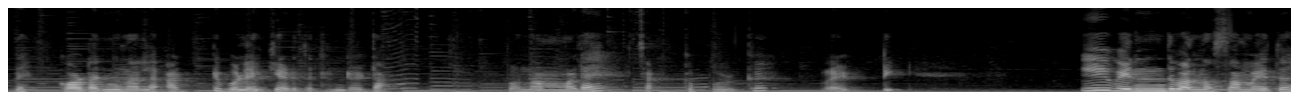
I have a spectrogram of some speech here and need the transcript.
ഇത് നല്ല അടിപൊളിയാക്കി എടുത്തിട്ടുണ്ട് കേട്ടോ. അപ്പോൾ നമ്മുടെ ചക്കപ്പുഴുക്ക് റെഡി ഈ വെന്ത് വന്ന സമയത്ത്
